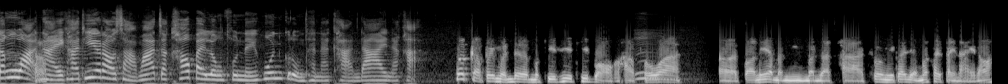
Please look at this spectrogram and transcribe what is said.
จังหวะครับไหนคะที่เราสามารถจะเข้าไปลงทุนในหุ้นกลุ่มธนาคารได้นะคะก็กลับไปเหมือนเดิมเมื่อกี้ที่ที่บอกอะครับอืมเพราะว่าเอ่อ ตอนนี้มันมันราคาช่วงนี้ก็ยังไม่ค่อยไปไหนเนาะ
